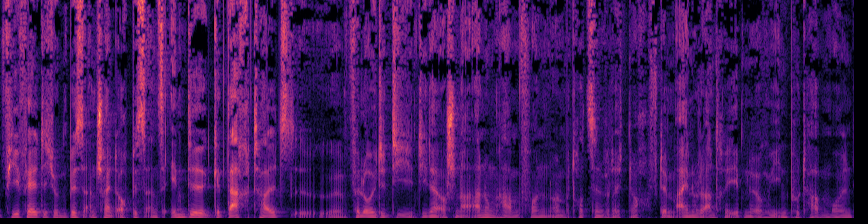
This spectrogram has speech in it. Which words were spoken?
vielfältig und bis anscheinend auch bis ans Ende gedacht halt äh, für Leute, die, die da auch schon eine Ahnung haben von und trotzdem vielleicht noch auf dem einen oder anderen Ebene irgendwie Input haben wollen.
